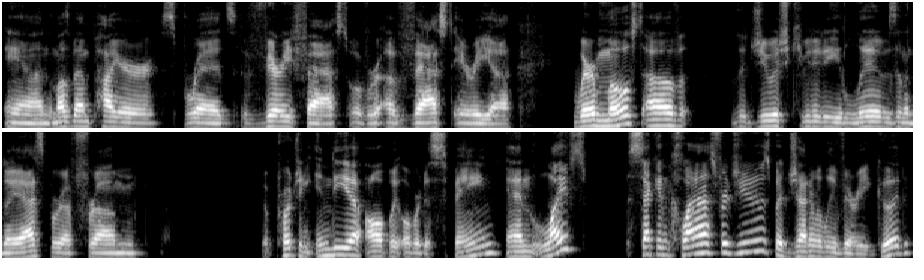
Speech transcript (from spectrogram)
and the Muslim Empire spreads very fast over a vast area where most of the Jewish community lives in the diaspora from approaching India all the way over to Spain. And life's second class for Jews, but generally very good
